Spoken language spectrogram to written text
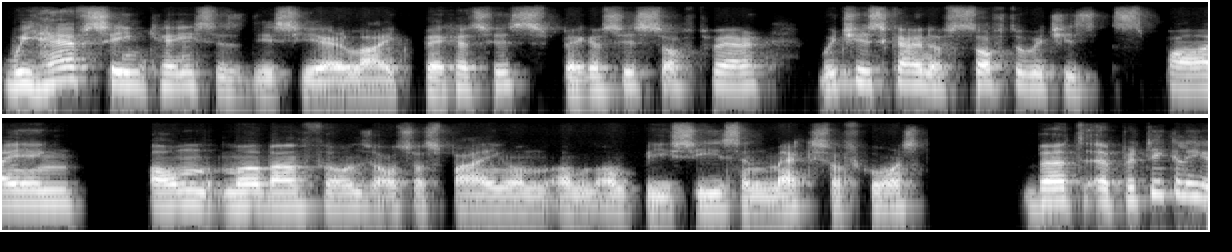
we have seen cases this year like Pegasus, Pegasus software, which is kind of software which is spying on mobile phones, also spying on, on, on PCs and Macs, of course. But uh, particularly,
